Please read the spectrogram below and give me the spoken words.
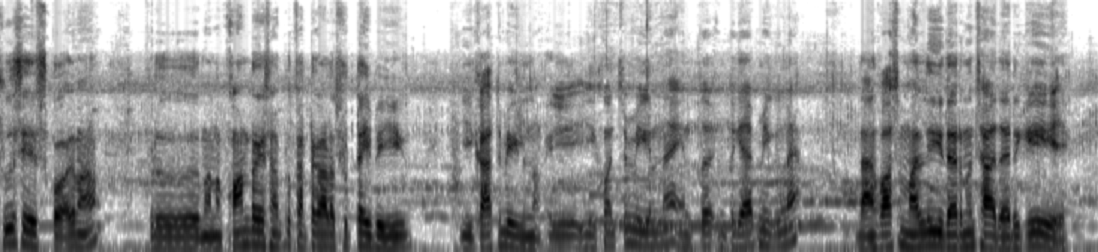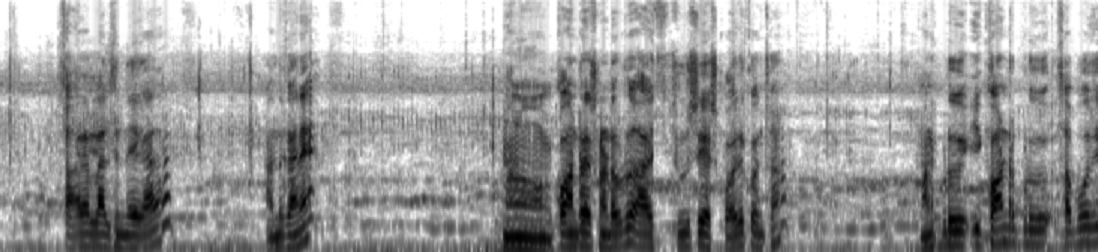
చూసి వేసుకోవాలి మనం. ఇప్పుడు మనం కాంటర్ వేసినప్పుడు కరెక్ట్గా ఆడ చుట్టూ అయిపోయి ఈ కాత మిగిలిన ఈ ఈ కొంచెం మిగిలిన ఇంత ఇంత గ్యాప్ మిగిలిన దానికోసం మళ్ళీ ఈ ధర నుంచి ఆ ధరకి సార్ వెళ్ళాల్సిందే కదా. అందుకనే మనం కాంటర్ వేసుకునేటప్పుడు అది చూసి వేసుకోవాలి కొంచెం. మనకి ఇప్పుడు ఈ కౌంటర్ ఇప్పుడు సపోజ్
